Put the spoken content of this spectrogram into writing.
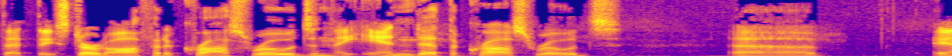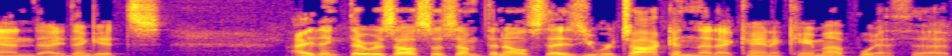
that they start off at a crossroads and they end at the crossroads, uh, and I think it's. I think there was also something else as you were talking that I kind of came up with. Uh,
